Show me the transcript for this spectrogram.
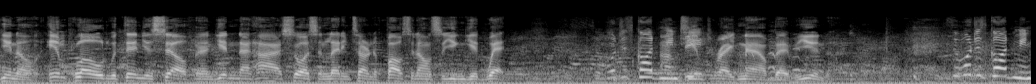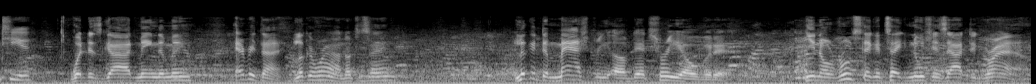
you know, implode within yourself and getting that higher source and letting turn the faucet on so you can get wet. So, what does God mean I'm to you? right now, baby, you know. So, what does God mean to you? What does God mean to me? Everything. Look around, don't you think? Look at the mastery of that tree over there. You know, roots that can take nutrients out the ground.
